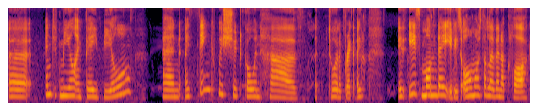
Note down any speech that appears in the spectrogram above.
Uh, end meal and pay bill? And I think we should go and have a toilet break. I, it is Monday, it is almost 11 o'clock.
